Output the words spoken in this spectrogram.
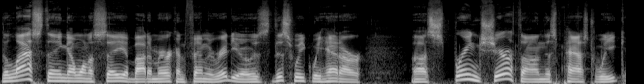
The last thing I want to say about American Family Radio is this week we had our uh, spring shareathon this past week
